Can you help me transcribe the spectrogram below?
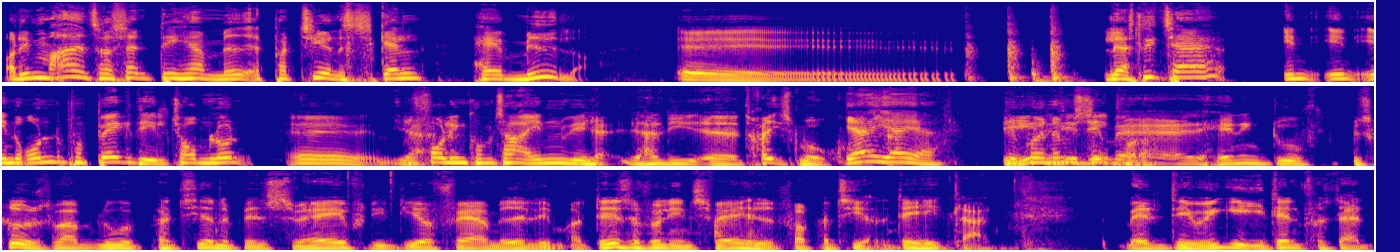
Og det er meget interessant det her med, at partierne skal have midler. Øh, lad os lige tage en, en, en runde på begge dele. Torben Lund, øh, vi Ja. får lige en kommentar, inden vi... Jeg, jeg har lige øh, tre små Ja, ja, ja. Det kunne jeg nemlig se det på dig. med, Henning, du beskriver det som om, nu er partierne blevet svage, fordi de har færre medlemmer. Det er selvfølgelig en svaghed for partierne, det er helt klart. Men det er jo ikke i den forstand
